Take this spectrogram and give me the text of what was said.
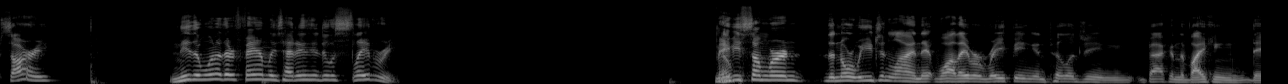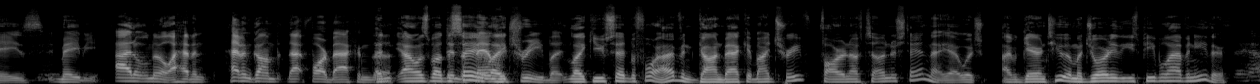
Sorry, neither one of their families had anything to do with slavery. Maybe Nope. somewhere in the Norwegian line that while they were raping and pillaging back in the Viking days, mm-hmm. maybe I don't know. I haven't haven't gone that far back in the and I was about to in the say, family like, tree, but like you said before, I haven't gone back at my tree far enough to understand that yet. Which I guarantee you, a majority of these people haven't either. They haven't either.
